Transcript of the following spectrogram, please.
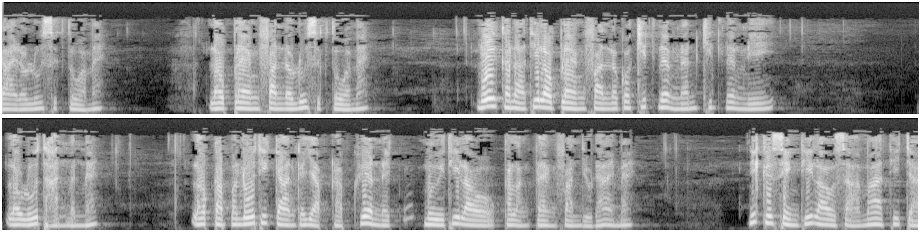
กายเรารู้สึกตัวไหมเราแปลงฟันเรารู้สึกตัวไหมหรือขณะที่เราแปลงฟันเราก็คิดเรื่องนั้นคิดเรื่องนี้ เรารู้ทันมันไหมเรากลับมารู้ที่การขยับกลับเคลื่อนในมือที่เรากำลังแปลงฟันอยู่ได้ไหมนี่คือสิ่งที่เราสามารถที่จะ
